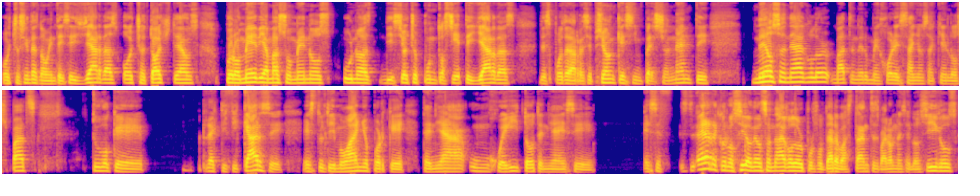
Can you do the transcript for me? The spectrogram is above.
896 yardas, 8 touchdowns, promedia más o menos unas 18.7 yardas después de la recepción, que es impresionante. Nelson Aguilar va a tener mejores años aquí en los Pats. Tuvo que rectificarse este último año porque tenía un jueguito, tenía ese, ese era reconocido Nelson Aguilar por soltar bastantes balones en los Eagles,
